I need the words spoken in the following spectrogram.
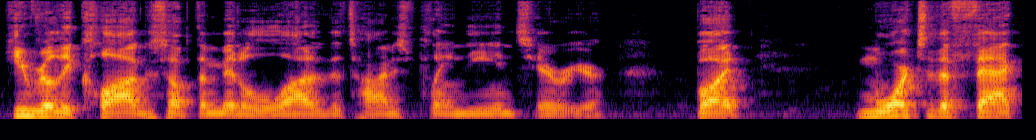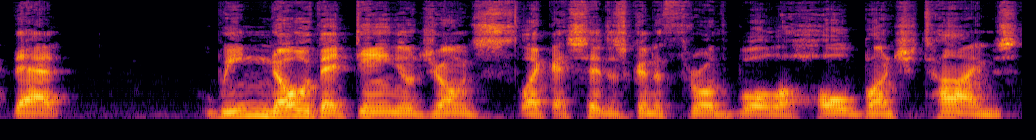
he really clogs up the middle a lot of the times playing the interior. But more to the fact that we know that Daniel Jones, like I said, is going to throw the ball a whole bunch of times.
